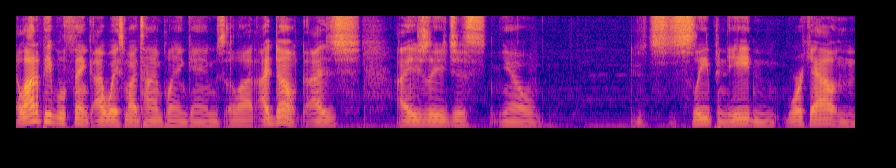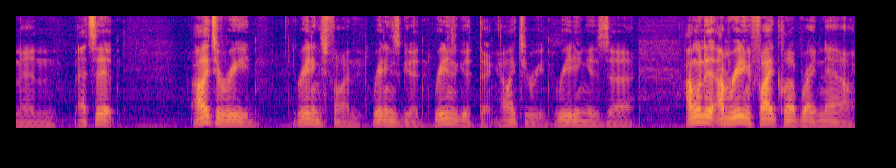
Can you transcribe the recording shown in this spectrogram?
a lot of people think I waste my time playing games a lot. I don't. I just, I usually just you know sleep and eat and work out and, and that's it. I like to read. Reading's fun. Reading's good. Reading's a good thing. I like to read. Reading is uh I'm gonna I'm reading Fight Club right now.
